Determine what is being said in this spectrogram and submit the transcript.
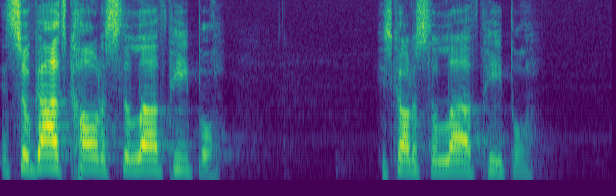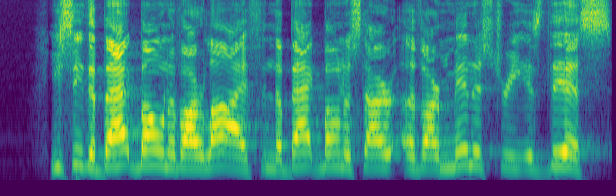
And so God's called us to love people. He's called us to love people. You see, the backbone of our life and the backbone of our, of our ministry is this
